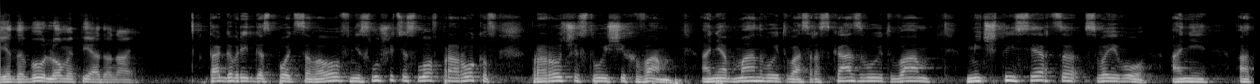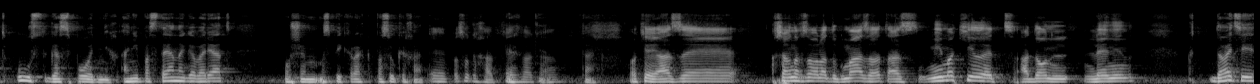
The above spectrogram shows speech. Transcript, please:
ידברו לא מפי אדוני. Так говорит Господь Саваоф, не слушайте слов пророков, пророчествующих вам. Они обманывают вас, рассказывают вам мечты сердца своего, а не от уст Господних. Они постоянно говорят, в общем, מספיק רק פסוק אחד. אה, פסוק אחד, כן, זה רק אחד. Так. אוקיי, אז אה, עכשיו נחזור לדוגמה הזאת. אז מי מכיר את אדון לנין? Давайте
